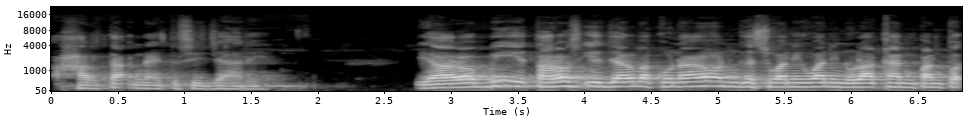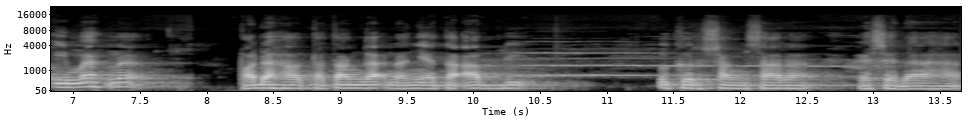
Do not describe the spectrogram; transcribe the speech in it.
hartana itu si jari. ya Robbi taros Ijallma kunaon geswani-wani nulakan panto imahna. Padahal tetangga nanyaeta Abdi ukur sangsara hesedahar.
